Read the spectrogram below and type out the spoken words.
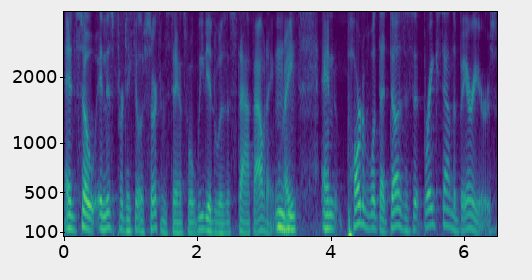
And so, in this particular circumstance, what we did was a staff outing, mm-hmm. right? And part of what that does is it breaks down the barriers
